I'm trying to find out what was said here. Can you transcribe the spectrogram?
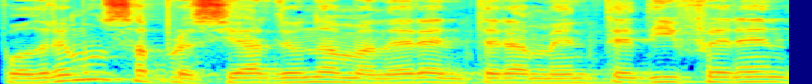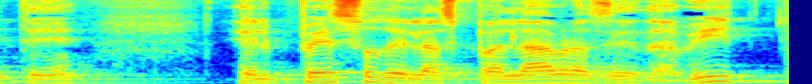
podremos apreciar de una manera enteramente diferente el peso de las palabras de David,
